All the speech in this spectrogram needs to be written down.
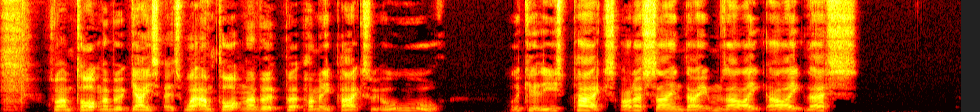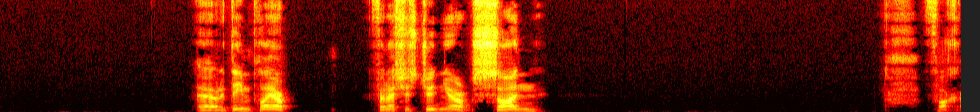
That's what I'm talking about, guys. It's what I'm talking about. But how many packs? We, oh, look at these packs. Unassigned items. I like. I like this. Uh, redeem player. Vinicius Junior. Son. Fuck.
